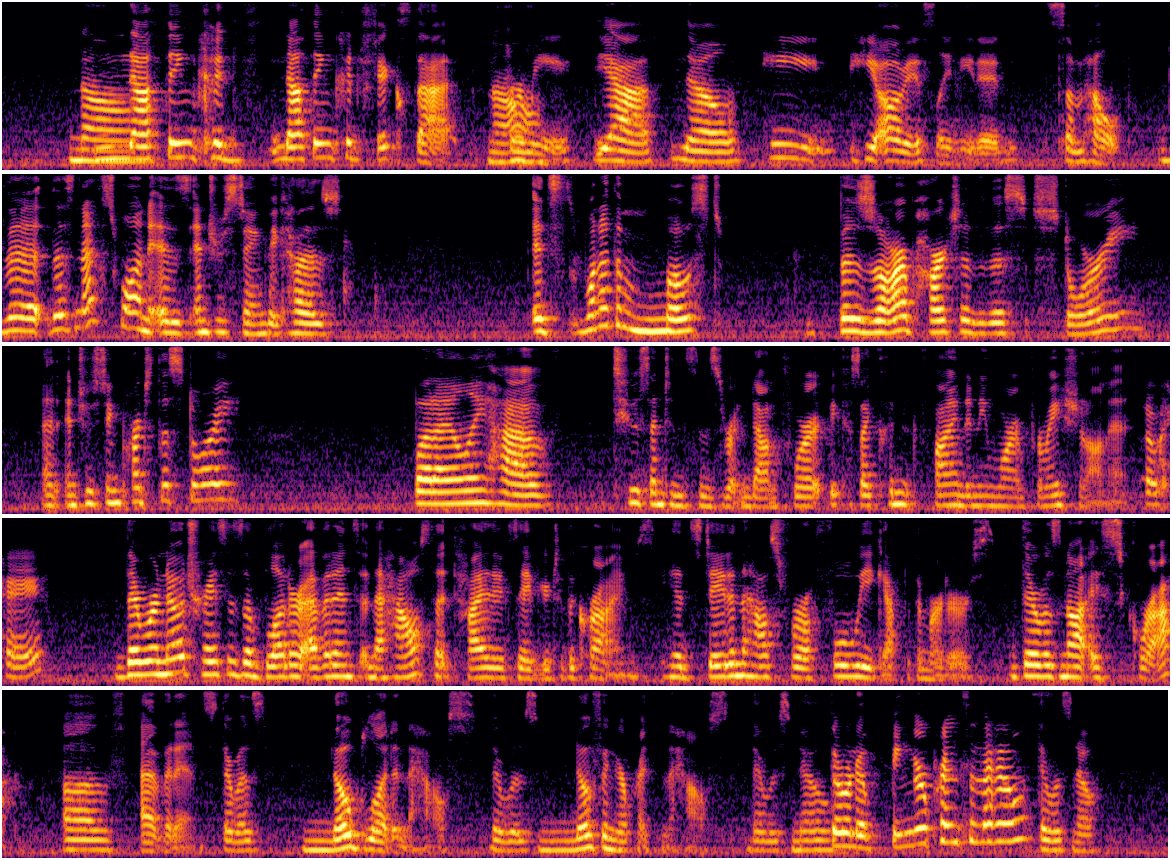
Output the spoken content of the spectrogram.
No, Nothing could. Nothing could fix that no. for me. Yeah, no. He he obviously needed some help. the this next one is interesting because it's one of the most bizarre parts of this story and interesting parts of the story but i only have two sentences written down for it because i couldn't find any more information on it Okay. There were no traces of blood or evidence in the house that tied Xavier to the crimes. He had stayed in the house for a full week after the murders. There was not a scrap of evidence. There was no blood in the house. There was no fingerprints in the house. There was no There were no fingerprints in the house. there was no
